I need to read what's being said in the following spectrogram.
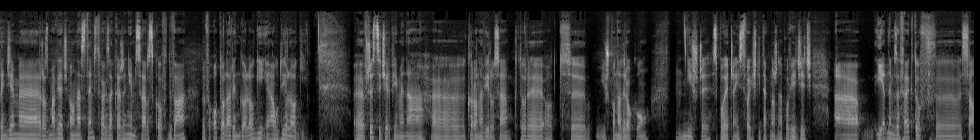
Będziemy rozmawiać o następstwach zakażeniem SARS-CoV-2 w otolaryngologii i audiologii. Wszyscy cierpimy na e, koronawirusa, który od e, już ponad roku niszczy społeczeństwo, jeśli tak można powiedzieć. A jednym z efektów y, są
